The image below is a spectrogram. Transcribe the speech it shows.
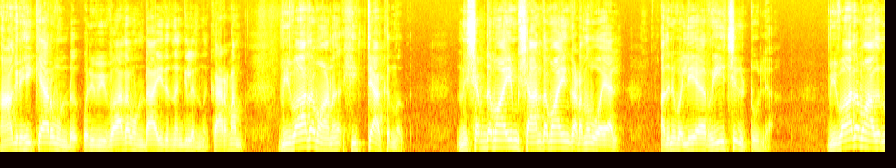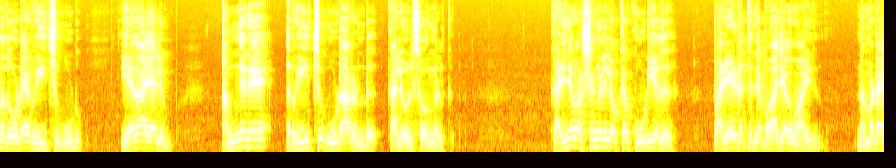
ആഗ്രഹിക്കാറുമുണ്ട് ഒരു വിവാദം ഉണ്ടായിരുന്നെങ്കിലെന്ന്. കാരണം വിവാദമാണ് ഹിറ്റാക്കുന്നത്. നിശബ്ദമായും ശാന്തമായും കടന്നുപോയാൽ അതിന് വലിയ റീച്ച് കിട്ടില്ല വിവാദമാകുന്നതോടെ റീച്ച് കൂടും. ഏതായാലും അങ്ങനെ റീച്ച് കൂടാറുണ്ട് കലോത്സവങ്ങൾക്ക്. കഴിഞ്ഞ വർഷങ്ങളിലൊക്കെ കൂടിയത് പഴയിടത്തിന്റെ പാചകമായിരുന്നു. നമ്മുടെ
